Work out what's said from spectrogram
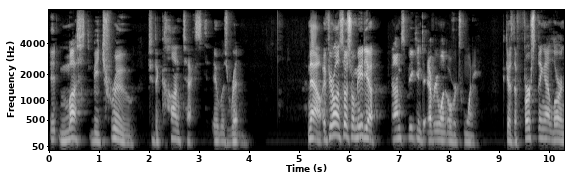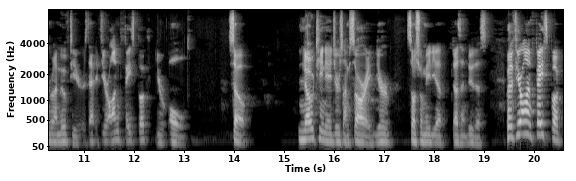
It must be true to the context it was written. Now, if you're on social media, and I'm speaking to everyone over 20, because the first thing I learned when I moved here is that if you're on Facebook, you're old. So, no teenagers, I'm sorry, your social media doesn't do this. But if you're on Facebook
